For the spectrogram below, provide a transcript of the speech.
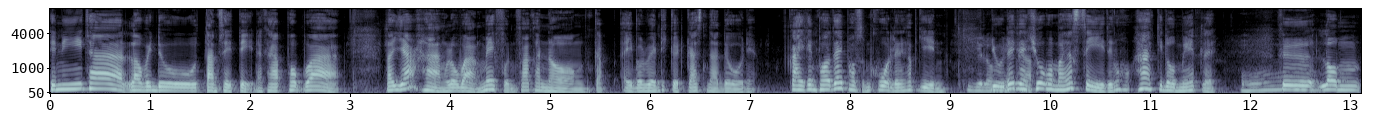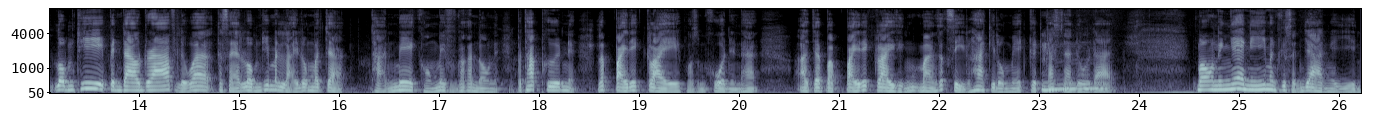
ทีนี้ถ้าเราไปดูตามสถิตินะครับ พบว่าระยะห่างระหว่างเมฆฝนฟ้าคะนอง กับไอ้บริเวณที่เกิดกัสนาโดเนี่ย ไกลกันพอได้พอสมควรเลยนะครับยินกี่กิโลอยู่ได้ในเมตรครับช่วงประมาณสัก4ถึง5กิโลเมตรเลยโอ้คือลมลมที่เป็นดาวดราฟต์หรือว่ากระแสลมที่มันไหลลงมาจากฐานเมฆของเมฆฝนฟ้าคะนองเนี่ยประทับพื้นเนี่ยแล้วไปได้ไกลพอสมควรเนี่ยนะฮะอาจจะแบบไปได้ไกลถึงประมาณสัก4หรือ5กิโลเมตรเกิดกัสนาโดได้ มองในแง่นี้มันคือสัญญาณไงยิน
